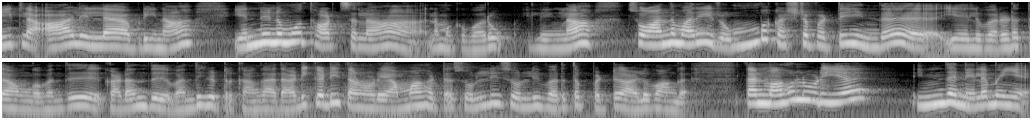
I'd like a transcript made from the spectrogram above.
வீட்டில் ஆள் இல்லை அப்படின்னா என்னென்னமோ தாட்ஸ் எல்லாம் நமக்கு வரும் இல்லைங்களா? ஸோ அந்த மாதிரி ரொம்ப கஷ்டப்பட்டு இந்த ஏழு வருடத்தை அவங்க வந்து கடந்து வந்துக்கிட்டு இருக்காங்க. அது அடிக்கடி தன்னுடைய அம்மா கிட்ட சொல்லி சொல்லி வருத்தப்பட்டு அழுவாங்க. தன் மகளுடைய இந்த நிலைமையை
